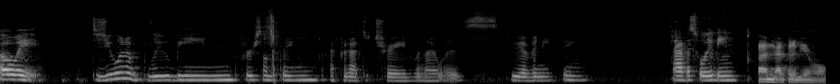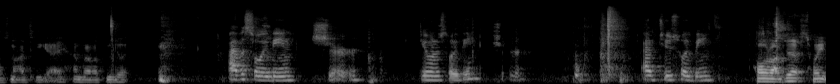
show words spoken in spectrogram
Oh wait, did you want a blue bean for something? I forgot to trade when I was. Do you have anything? I have a soybean. I'm not going to be a rolls not Nazi guy. I'm going to let them do it. I have a soybean. Sure, Do you want a soybean? sure. I have two soybeans. Hold on to that soybean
